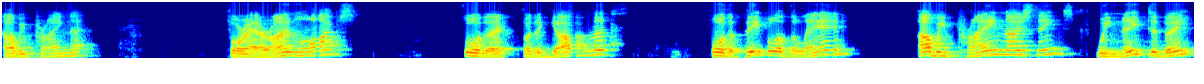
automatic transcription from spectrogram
Are we praying that? For our own lives? For the, for the government? For the people of the land? Are we praying those things? We need to be.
